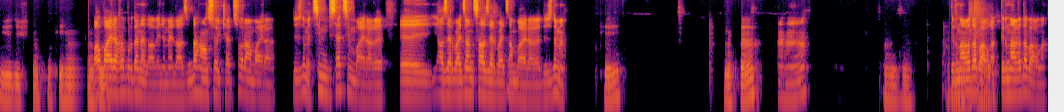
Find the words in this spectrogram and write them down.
103-də. Okay. Bax bayrağı burdan əlavə eləmək lazımdır. Hansı ölkədirsə oranın bayrağı. Düzdürmü? Çimdirsə Çin bayrağı, e, Azərbaycansa Azərbaycan bayrağı, düzdürmü? Okay. Mətbəx. Aha. Azər. Dırnağı da bağla, dırnağı da bağla.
